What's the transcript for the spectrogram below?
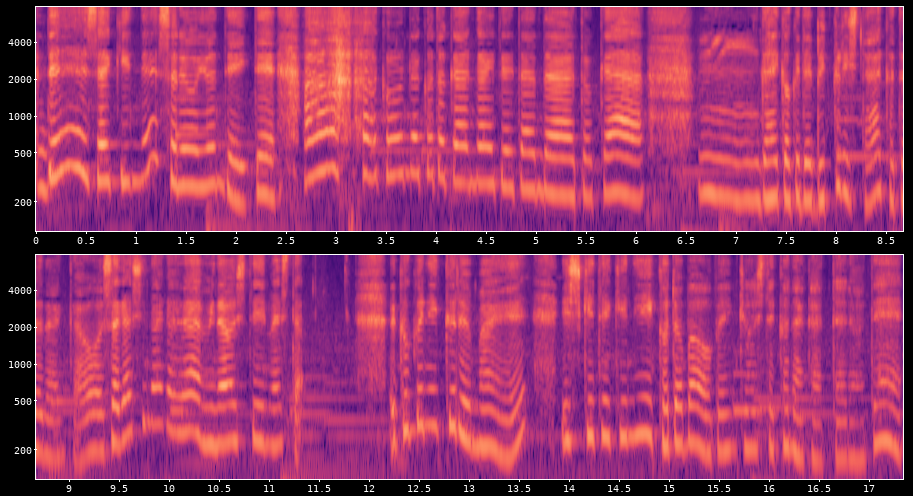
で最近ねそれを読んでいてああこんなこと考えてたんだとかうん外国でびっくりしたことなんかを探しながら見直していました。ここに来る前意識的に言葉を勉強してこなかったので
